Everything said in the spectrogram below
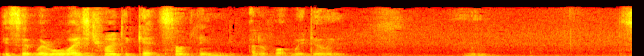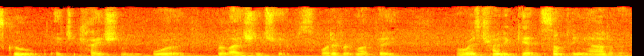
is that we're always trying to get something out of what we're doing. Mm. School, education, work, relationships, whatever it might be. Always trying to get something out of it.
